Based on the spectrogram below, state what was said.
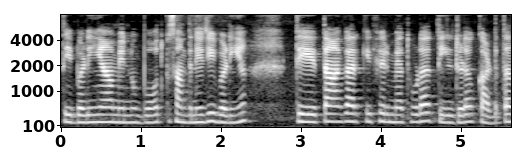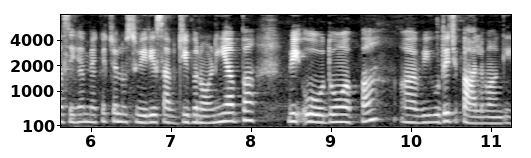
ਤੇ ਬੜੀਆਂ ਮੈਨੂੰ ਬਹੁਤ ਪਸੰਦ ਨੇ ਜੀ ਬੜੀਆਂ। ਤੇ ਤਾਂ ਕਰਕੇ ਫਿਰ ਮੈਂ ਥੋੜਾ ਤੇਲ ਜਿਹੜਾ ਉਹ ਕੱਢਤਾ ਸੀਗਾ, ਮੈਂ ਕਿਹਾ ਚਲੋ ਸਵੇਰੇ ਸਬਜ਼ੀ ਬਣਾਉਣੀ ਆ ਆਪਾਂ, ਵੀ ਉਦੋਂ ਆਪਾਂ ਵੀ ਉਹਦੇ 'ਚ ਪਾ ਲਵਾਂਗੇ।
